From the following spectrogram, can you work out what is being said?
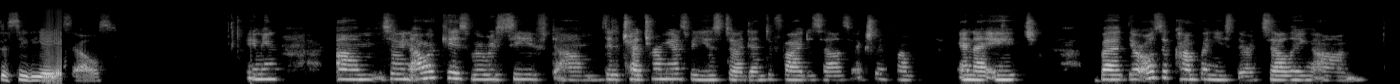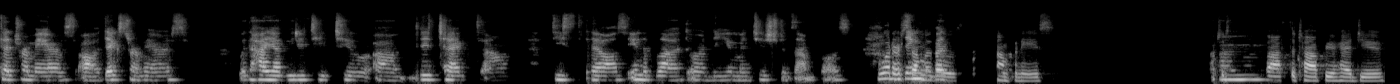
the cd8 cells? I mean um, so in our case we received um, the tetramers we used to identify the cells actually from nih but there are also companies that are selling um, tetramers uh, dextramers with high ability to um, detect um, these cells in the blood or in the human tissue samples. What are some of those companies? Just um, off the top of your head, you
